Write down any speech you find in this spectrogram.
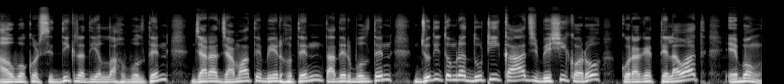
আউ বকর সিদ্দিক রাদিয়াল্লাহ বলতেন, যারা জামাতে বের হতেন, তাদের বলতেন, যদি তোমরা দুটি কাজ বেশি করো, কোরআনের তেলাওয়াত এবং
